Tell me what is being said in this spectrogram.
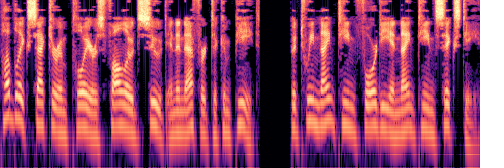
Public sector employers followed suit in an effort to compete. Between 1940 and 1960,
